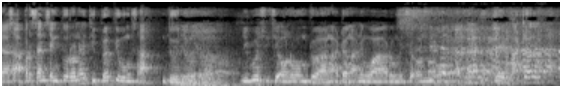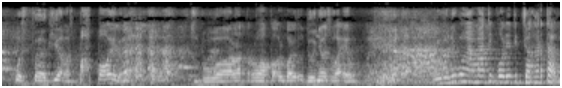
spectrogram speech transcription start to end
Lah sak persen sing turune dibagi wong sak donya. Iku siji ana wong do angak-angak ning warung siji ana wong. Jadi padahal wis bahagia Mas pahpoe lho. Jembolot rokok koyo donya wae. Lho niku ngamati politik Jakarta.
